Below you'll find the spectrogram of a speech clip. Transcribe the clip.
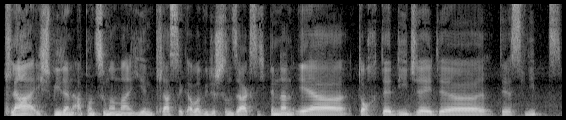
klar, ich spiele dann ab und zu mal hier ein Klassik, aber wie du schon sagst, ich bin dann eher doch der DJ, der, der es liebt,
